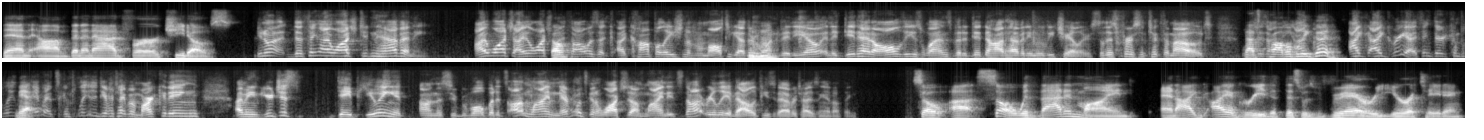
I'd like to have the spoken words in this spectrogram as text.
than um, than an ad for Cheetos. You know, the thing I watched didn't have any. I watched. I watched. Oh. What I thought was a, a, compilation of them all together mm-hmm. in one video, and it did had all these ones, but it did not have any movie trailers. So this person took them out. That's is, probably I, good. I, I, agree. I think they're completely yeah. different. It's a completely different type of marketing. I mean, you're just debuting it on the Super Bowl, but it's online, and everyone's going to watch it online. It's not really a valid piece of advertising. I don't think. So, uh, so with that in mind, and I I agree that this was very irritating.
